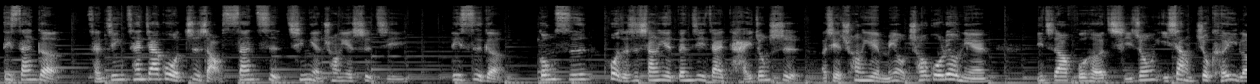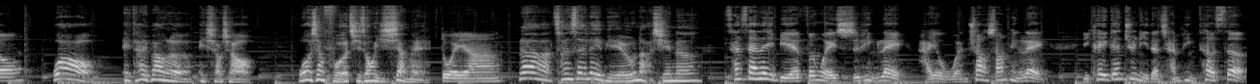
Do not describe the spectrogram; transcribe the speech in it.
第三个，曾经参加过至少三次青年创业市集；第四个，公司或者是商业登记在台中市，而且创业没有超过六年。你只要符合其中一项就可以喽。哇哦，哎，太棒了！哎，小乔，我好像符合其中一项哎。对呀，那参赛类别有哪些呢？参赛类别分为食品类，还有文创商品类。你可以根据你的产品特色，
